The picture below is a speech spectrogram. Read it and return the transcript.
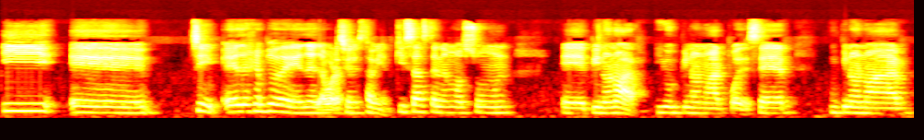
y eh, sí, el ejemplo de, de elaboración está bien. Quizás tenemos un eh, Pinot Noir y un Pinot Noir puede ser un Pinot Noir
